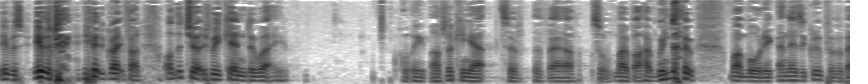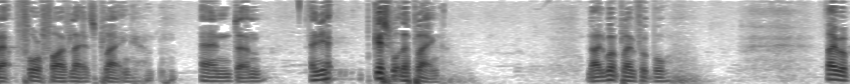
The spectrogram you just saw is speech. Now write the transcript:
It was, it was, it was great fun. On the church weekend away, I was looking out of, our sort of mobile home window one morning, and there's a group of about four or five lads playing, and um, and yeah, guess what they're playing? No, they weren't playing football. They were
